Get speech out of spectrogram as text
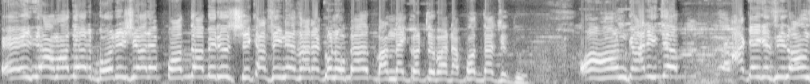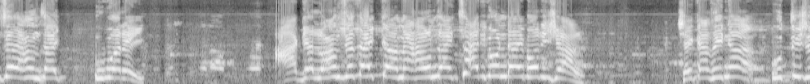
এই যে আমাদের বরিশালে পদ্মা বিরুদ্ধ শেখ হাসিনা ছাড়া কোনো বা- বান্দাই করতে পারে না, পদ্মা সেতু। অহন গাড়িতে আগে গেছি লঞ্চে এখন যাই উপরে। আগে লঞ্চে যাইতাম এখন যাই চার ঘন্টায় বরিশাল। শেখ হাসিনা উদ্দেশ্য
